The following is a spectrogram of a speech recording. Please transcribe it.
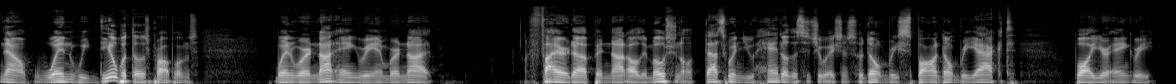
Now, when we deal with those problems, when we're not angry and we're not fired up and not all emotional, that's when you handle the situation. So don't respond, don't react while you're angry.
